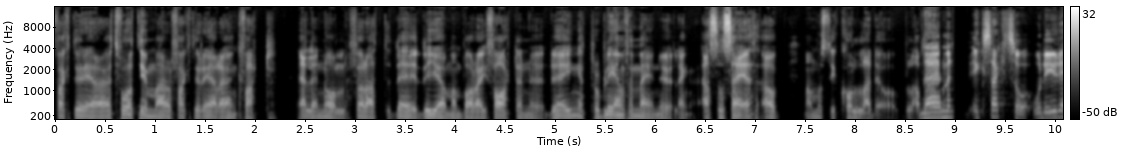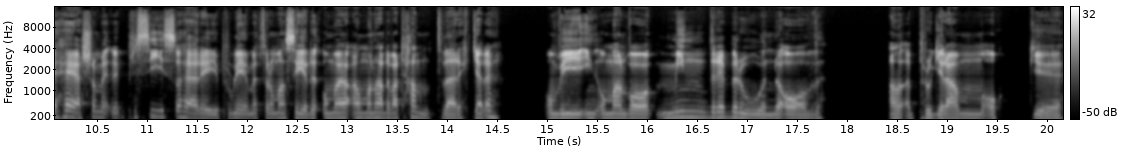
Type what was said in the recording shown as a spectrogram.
fakturerar jag två timmar och fakturerar jag en kvart eller noll för att det, det gör man bara i farten nu. Det är inget problem för mig nu längre. Alltså säga, ja, man måste kolla det och bla bla. Nej, men exakt så. Och det är ju det här som är, precis så här är ju problemet. För om man ser det, om man, om man hade varit hantverkare, om, vi, om man var mindre beroende av program och eh,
